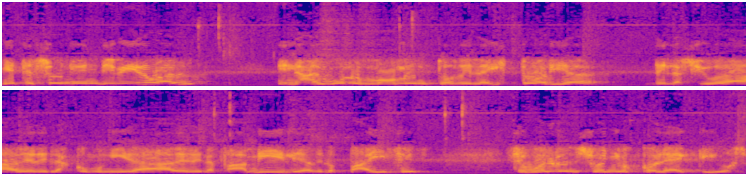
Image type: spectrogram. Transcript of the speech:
Y este sueño individual, en algunos momentos de la historia, de las ciudades, de las comunidades, de las familias, de los países, se vuelven sueños colectivos.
